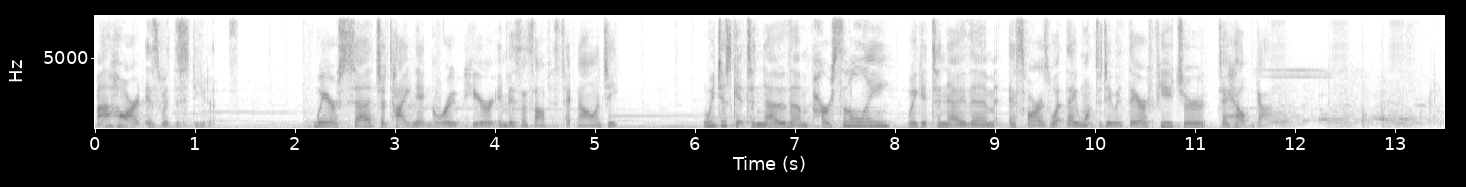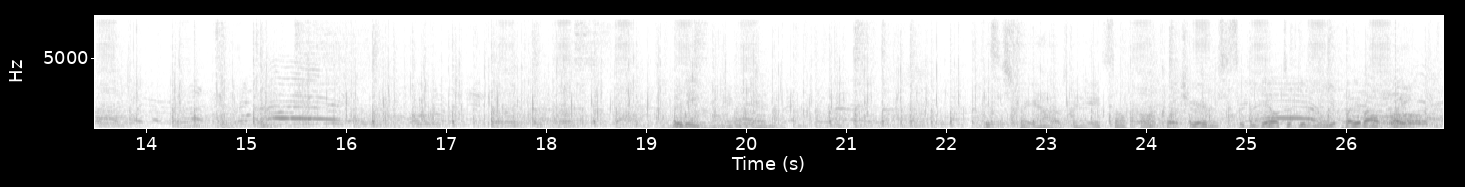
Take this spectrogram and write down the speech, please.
My heart is with the students. We are such a tight knit group here in Business Office Technology. We just get to know them personally. We get to know them as far as what they want to do with their future to help guide. Good evening, everyone. This is Trey Hobbs, the head softball coach here at Mississippi Delta, giving you your play-by-play. And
